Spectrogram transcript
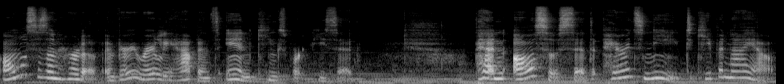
almost as unheard of and very rarely happens in Kingsport, he said. Patton also said that parents need to keep an eye out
